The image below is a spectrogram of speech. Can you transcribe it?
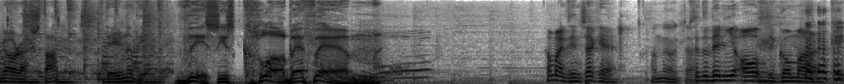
nga ora 7 deri në 10. This is Club FM. Hamaltin çake. Hamalta. Se të del një zë si gomar. Ky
